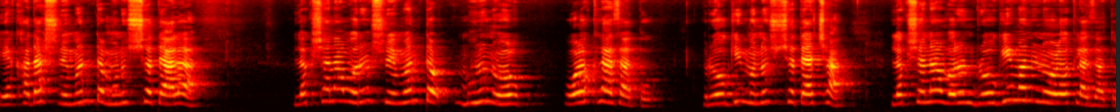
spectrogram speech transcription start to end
एखादा श्रीमंत मनुष्य त्याला लक्षणावरून श्रीमंत म्हणून ओळख ओळखला जातो. रोगी मनुष्य त्याच्या लक्षणावरून रोगी म्हणून ओळखला जातो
